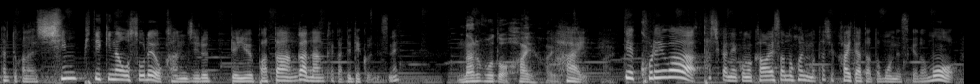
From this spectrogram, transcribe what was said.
なんていうかな神秘的な恐れを感じるっていうパターンが何回か出てくるんですね。なるほど。はいはい。はい。でこれは確かねこの河合さんの方にも確か書いてあったと思うんですけども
